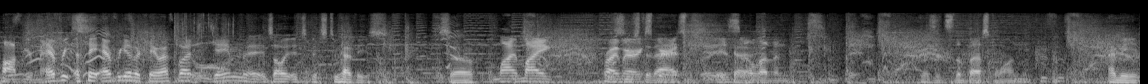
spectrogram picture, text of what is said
pop your max. Every I say every other KOF button game, it's always it's, it's two heavies. So my my primary used to that. experience is Okay. 11 because it's the best one. I mean,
